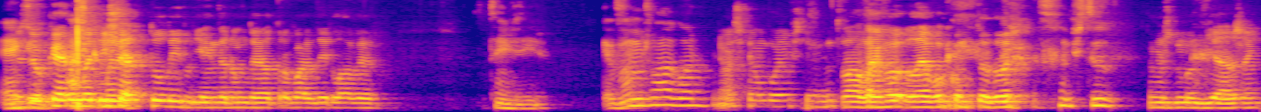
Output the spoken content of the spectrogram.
É Mas que eu quero uma que t-shirt do Lidl e ainda não me dei ao trabalho de ir lá ver. Tens de ir. Vamos lá agora. Eu acho que é um bom investimento. Vá, leva, leva o computador. Vamos tudo. Vamos numa viagem.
